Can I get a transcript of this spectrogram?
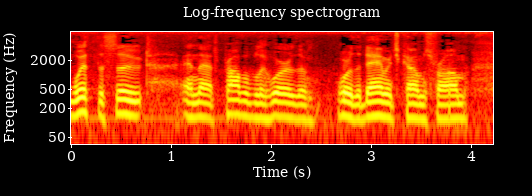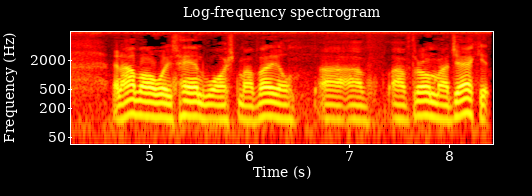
with the suit, and that's probably where the where the damage comes from. And I've always hand washed my veil. Uh, I've I've thrown my jacket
